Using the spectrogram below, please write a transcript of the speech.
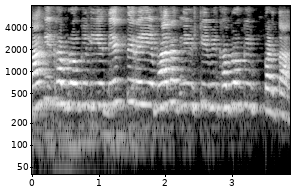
बाकी खबरों के लिए देखते रहिए भारत न्यूज़ टीवी खबरों की पड़ताल।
